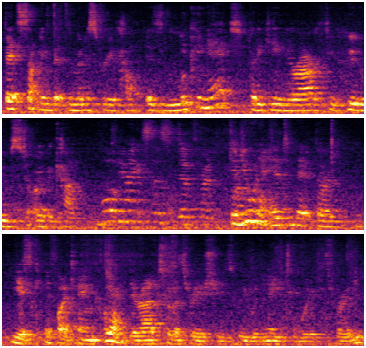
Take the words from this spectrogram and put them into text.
that's something that the Ministry of Health is looking at, but again, there are a few hurdles to overcome. What makes this different? Did you want to add to that though? Yes, if I can, Yeah. there are two or three issues we would need to work through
